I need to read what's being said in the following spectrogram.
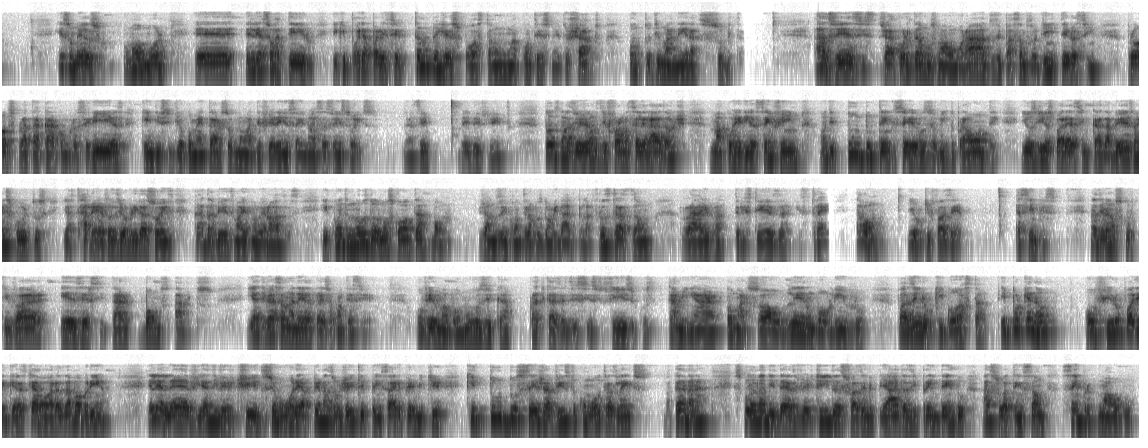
Isso mesmo, o mau humor é, ele é sorrateiro e que pode aparecer tanto em resposta a um acontecimento chato quanto de maneira súbita. Às vezes já acordamos mal-humorados e passamos o dia inteiro assim, prontos para atacar com grosserias quem decidiu comentar sobre uma diferença em nossas feições. Não é assim? Bem desse jeito. Todos nós vivemos de forma acelerada hoje, numa correria sem fim, onde tudo tem que ser resolvido para ontem, e os dias parecem cada vez mais curtos e as tarefas e obrigações cada vez mais numerosas. E quando nos damos conta, bom, já nos encontramos dominados pela frustração, raiva, tristeza, estresse. Tá bom, e o que fazer? É simples. Nós devemos cultivar e exercitar bons hábitos. E há diversas maneiras para isso acontecer. Ouvir uma boa música, praticar exercícios físicos, caminhar, tomar sol, ler um bom livro, fazer o que gosta e, por que não, ouvir o podcast A Hora da Abobrinha. Ele é leve, é divertido, seu humor é apenas um jeito de pensar e permitir que tudo seja visto com outras lentes. Bacana, né? Explorando ideias divertidas, fazendo piadas e prendendo a sua atenção sempre com algo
